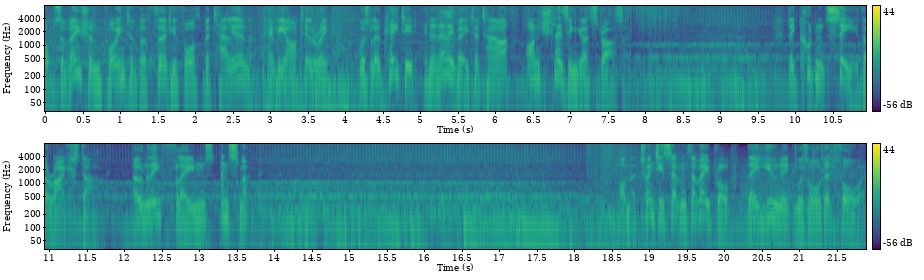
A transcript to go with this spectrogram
Observation point of the 34th Battalion of Heavy Artillery was located in an elevator tower on Schlesinger Strasse. They couldn't see the Reichstag, only flames and smoke. On the 27th of April, their unit was ordered forward.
